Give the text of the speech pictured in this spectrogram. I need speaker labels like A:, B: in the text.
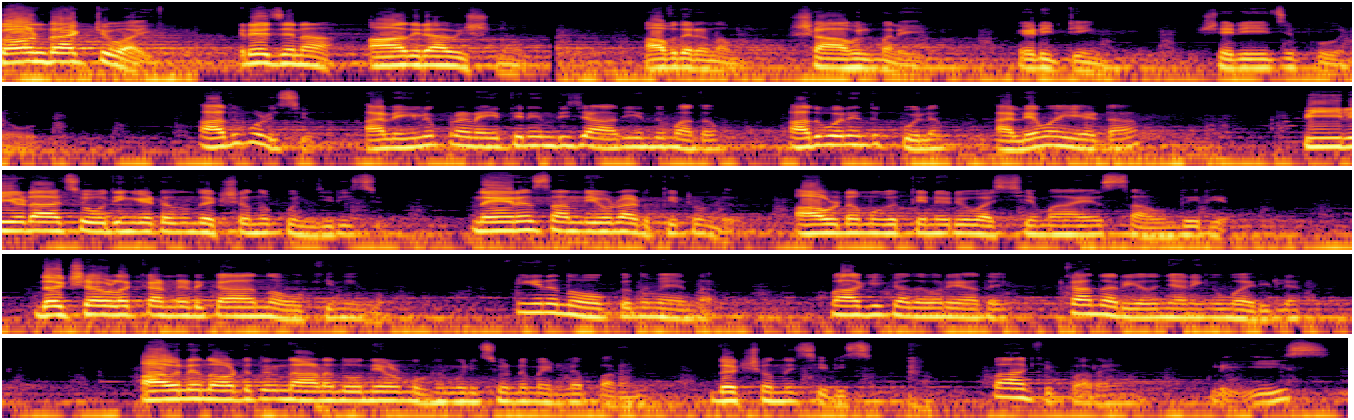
A: Contract wife രചന ആതിര വിഷ്ണു. അവതരണം Shahul Malayil. Editing Shereej Poonur. അത് പൊളിച്ചു. അല്ലെങ്കിലും പ്രണയത്തിന് എന്ത് ജാതി എന്ത് മതം? അതുപോലെ എന്ത് കുലം? അല്ലേ മയ്യേട്ടാ? പീലിയുടെ ആ ചോദ്യം കേട്ടതും ദക്ഷ ഒന്ന് പുഞ്ചിരിച്ചു. നേരെ സന്ധ്യയോട് അടുത്തിട്ടുണ്ട്. അവളുടെ മുഖത്തിനൊരു വശ്യമായ സൗന്ദര്യം. ദക്ഷ അവളെ കണ്ണെടുക്കാതെ നോക്കി നിന്നു. ഇങ്ങനെ നോക്കുന്നു വേണ്ട. ബാക്കി കഥ പറയാതെ. കഥ അറിയാതെ ഞാനിങ്ങ് വരില്ല. അവന്റെ നോട്ടത്തിൽ നാണം തോന്നി അവൾ മുഖം കുനിച്ചുകൊണ്ട് മെല്ലെ പറഞ്ഞു ദക്ഷ ഒന്ന് ചിരിച്ചു ബാക്കി പറയണം പ്ലീസ്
